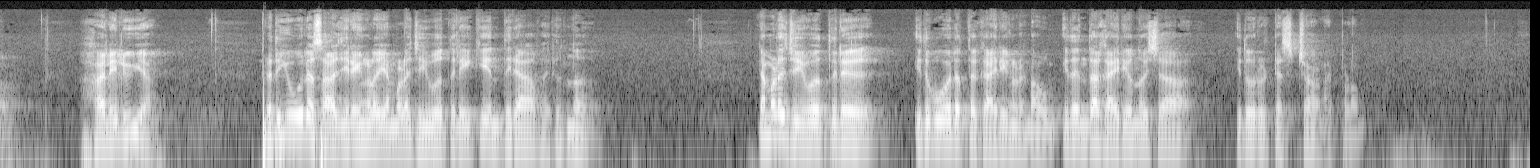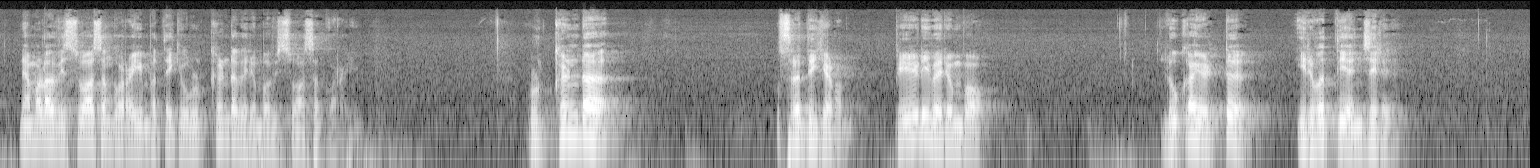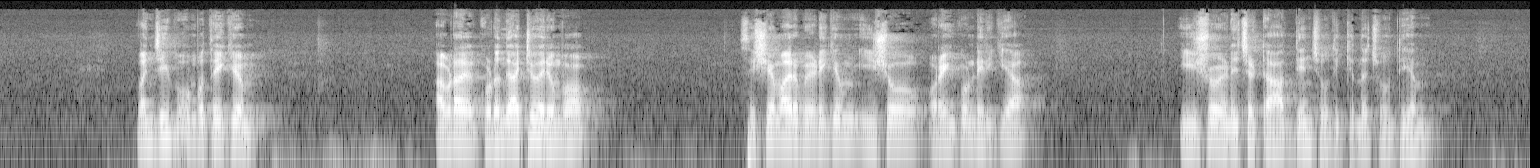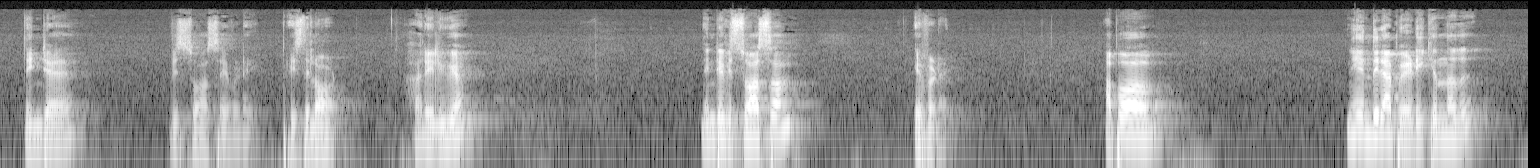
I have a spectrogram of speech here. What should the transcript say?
ഹലലുയ പ്രതികൂല സാഹചര്യങ്ങൾ നമ്മളെ ജീവിതത്തിലേക്ക് എന്തിനാ വരുന്നത്? നമ്മുടെ ജീവിതത്തിൽ ഇതുപോലത്തെ കാര്യങ്ങളുണ്ടാവും. ഇതെന്താ കാര്യമെന്ന് വെച്ചാൽ ഇതൊരു ടെസ്റ്റാണ് എപ്പോഴും നമ്മളെ വിശ്വാസം കുറയുമ്പോഴത്തേക്ക് ഉൾക്കണ്ഠ വരുമ്പോൾ വിശ്വാസം കുറയും. ഉൾക്കണ്ഠ ശ്രദ്ധിക്കണം. പേടി വരുമ്പോൾ ലൂക്ക എട്ട് ഇരുപത്തി അഞ്ചിൽ വഞ്ചി പോകുമ്പോഴത്തേക്കും അവിടെ കൊടുങ്കാറ്റ് വരുമ്പോൾ ശിഷ്യന്മാർ പേടിക്കും ഈശോ ഉറങ്ങിക്കൊണ്ടിരിക്കുക. ഈശോ എണിച്ചിട്ട് ആദ്യം ചോദിക്കുന്ന ചോദ്യം നിന്റെ വിശ്വാസം എവിടെ? പ്ലീസ് ദി ലോഡ് ഹലലുയ നിന്റെ വിശ്വാസം എവിടെ? അപ്പോൾ നീ എന്തിനാ പേടിക്കുന്നത്?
